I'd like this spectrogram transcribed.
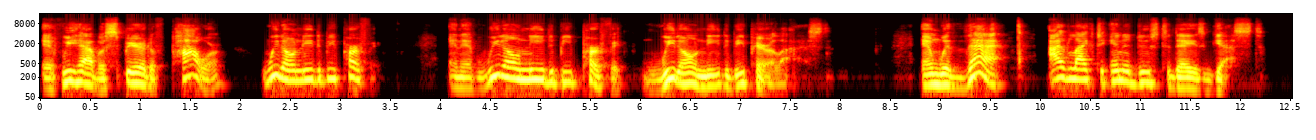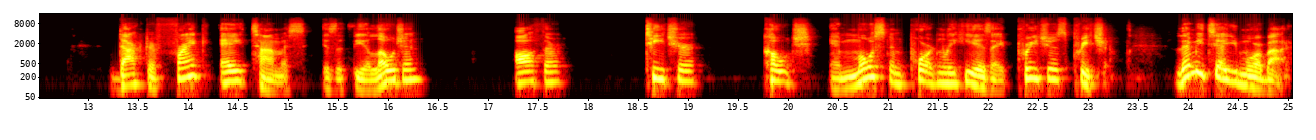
If we have a spirit of power, we don't need to be perfect. And if we don't need to be perfect, we don't need to be paralyzed. And with that, I'd like to introduce today's guest. Dr. Frank A. Thomas is a theologian, author, teacher, coach, and most importantly, he is a preacher's preacher. Let me tell you more about him.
